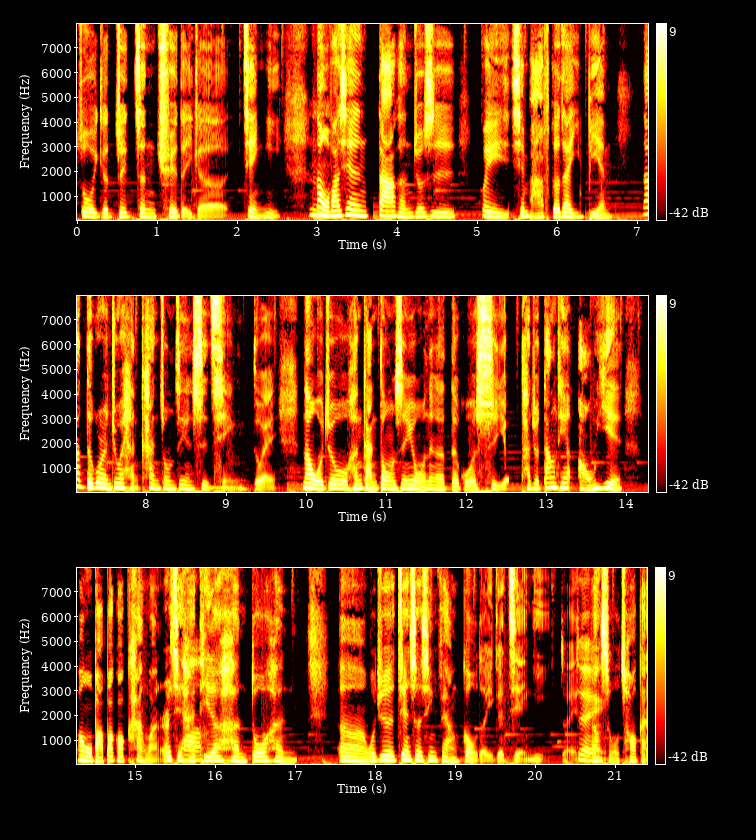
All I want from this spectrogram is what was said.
做一个最正确的一个建议。嗯。那我发现大家可能就是会先把它搁在一边，那德国人就会很看重这件事情。对，那我就很感动是，因为我那个德国室友，他就当天熬夜帮我把报告看完，而且还提了很多很，嗯、呃，我觉得建设性非常够的一个建议。”对，对，当时我超感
